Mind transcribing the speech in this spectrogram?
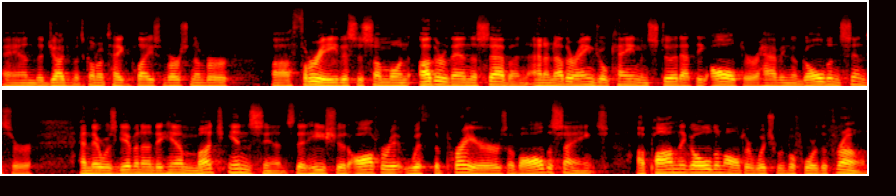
and the judgment's going to take place. Verse number uh, three. This is someone other than the seven, and another angel came and stood at the altar, having a golden censer, and there was given unto him much incense that he should offer it with the prayers of all the saints upon the golden altar which was before the throne.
